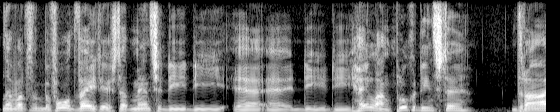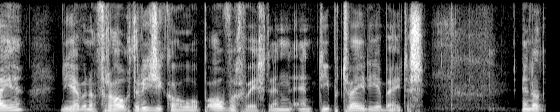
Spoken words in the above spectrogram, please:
Nou, wat we bijvoorbeeld weten is dat mensen die, die, eh, eh, die, die heel lang ploegendiensten draaien, die hebben een verhoogd risico op overgewicht en, en type 2 diabetes. En dat,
